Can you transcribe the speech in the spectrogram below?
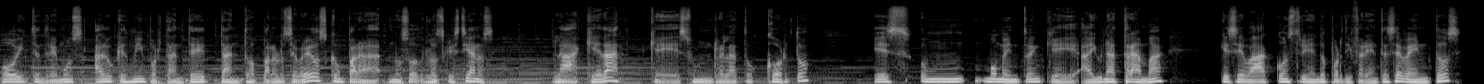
hoy tendremos algo que es muy importante tanto para los hebreos como para nosotros los cristianos. La quedad, que es un relato corto, es un momento en que hay una trama que se va construyendo por diferentes eventos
